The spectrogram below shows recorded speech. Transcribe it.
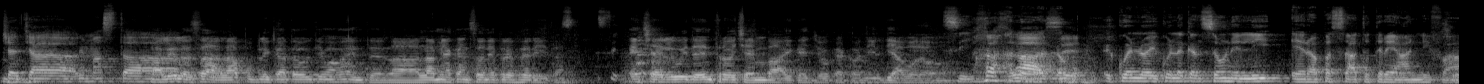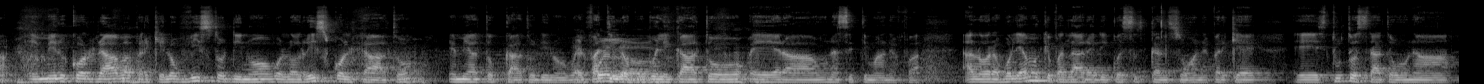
cioè ti ha rimasta... Ma lui lo sa, l'ha pubblicata ultimamente, la, la mia canzone preferita. E c'è lui dentro e c'è Mbai che gioca con il diavolo. Sì, allora, Ah, sì. no, e quello- e quella canzone lì era passato tre anni fa e mi ricordava perché l'ho visto di nuovo, l'ho riscoltato e mi ha toccato di nuovo. E Infatti l'ho quello- pubblicato era una settimana fa. Allora, vogliamo anche parlare di questa canzone perché è tutto è stato una...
